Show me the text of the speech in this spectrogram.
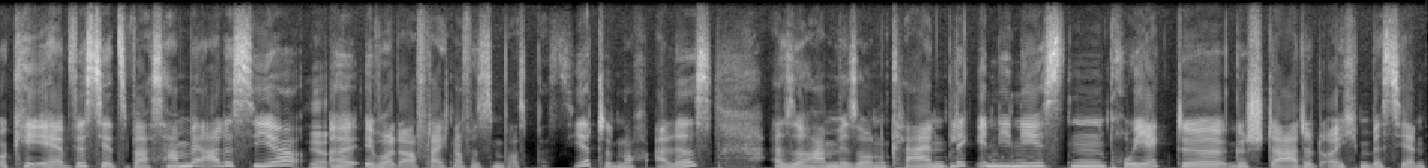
okay, ihr wisst jetzt, was haben wir alles hier? Ja. Äh, ihr wollt auch vielleicht noch wissen, was passierte noch alles. Also haben wir so einen kleinen Blick in die nächsten Projekte gestartet, euch ein bisschen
